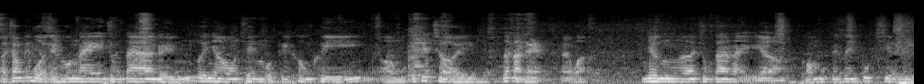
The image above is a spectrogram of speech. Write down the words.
Ở trong cái buổi ngày hôm nay chúng ta đến với nhau trên một cái không khí, ờ, một cái tiết trời rất là đẹp, phải không ạ? Nhưng ờ, chúng ta lại ờ, có một cái giây phút chia ly.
